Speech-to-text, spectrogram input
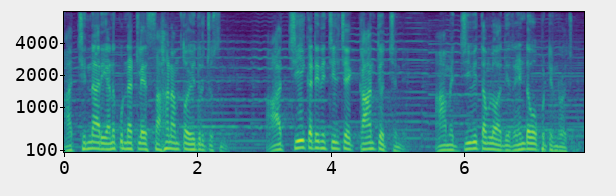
ఆ చిన్నారి అనుకున్నట్లే సహనంతో ఎదురుచూసింది. ఆ చీకటిని చీల్చే కాంతి వచ్చింది. ఆమె జీవితంలో అది రెండవ పుట్టినరోజు.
